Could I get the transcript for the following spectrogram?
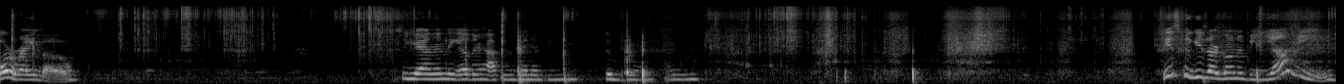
or rainbow. So yeah, and then the other half is gonna be the brown one. These cookies are gonna be yummy.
